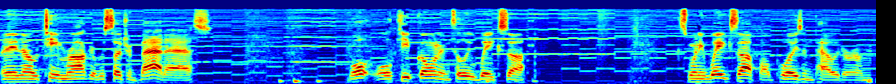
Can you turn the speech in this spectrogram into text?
I didn't know Team Rocket was such a badass. Well, we'll keep going until he wakes up. Because when he wakes up, I'll poison powder him.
